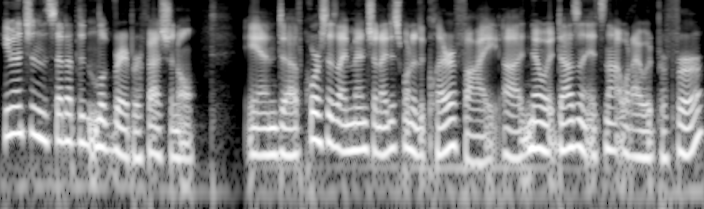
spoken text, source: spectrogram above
He mentioned the setup didn't look very professional. And uh, of course, as I mentioned, I just wanted to clarify uh, no, it doesn't. It's not what I would prefer,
